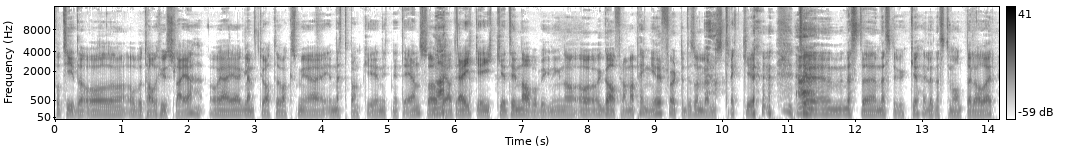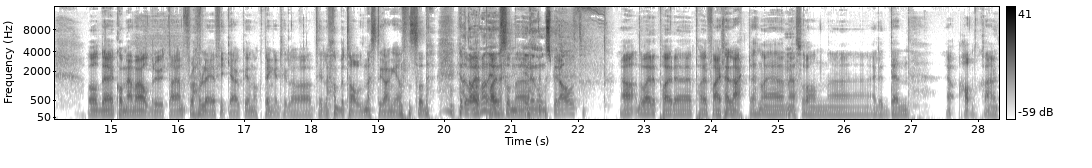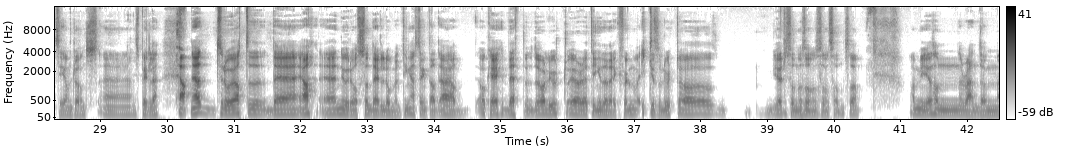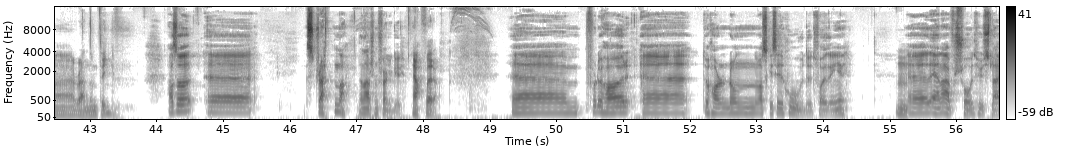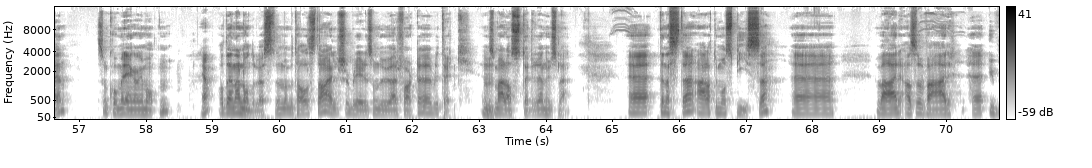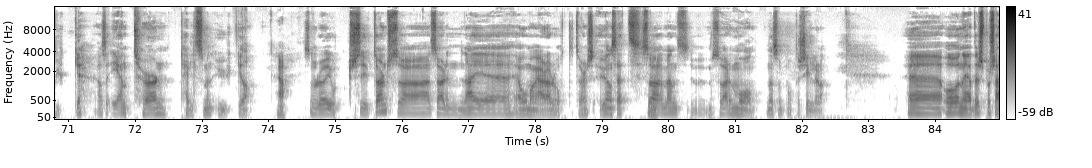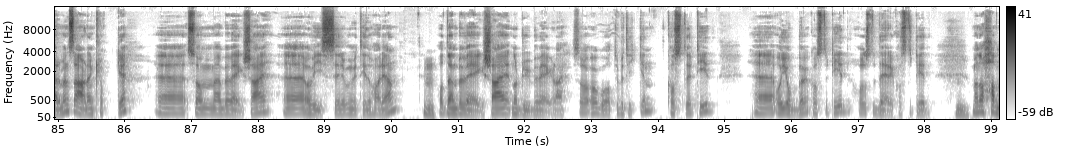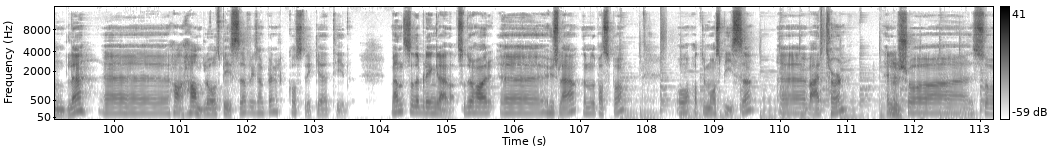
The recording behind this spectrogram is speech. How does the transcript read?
på tide å, å betale husleie, og jeg glemte jo at det var ikke så mye i nettbank i 1991, så Nei. det at jeg ikke gikk til nabobygningen og, og ga fra meg penger, førte til sånn lønnstrekk til neste, neste uke, eller neste måned, eller hva det er. Og det kom jeg meg aldri ut av igjen, for da ble, fikk jeg jo ikke nok penger til å, til å betale det neste gang igjen. Så det, det ja, var et par inne, sånne inne noen spiral. Ja, det var et par, eh, par feil jeg lærte når jeg, når jeg så han, eh, eller den, ja, han kan jeg vel si om Jones, eh, spille. Ja. Men jeg tror jo at det, ja, han gjorde også en del dumme ting. Jeg tenkte at ja, ja, ok, det, det var lurt å gjøre det ting i den rekkefølgen, det var ikke så lurt å gjøre sånn og sånn og sånn, sånn. så det var mye sånn random, eh, random ting. Altså, uh, Stratton, da, den er som følger. Ja, få høre. Uh, for du har, uh, du har noen hva skal jeg si, hovedutfordringer. Mm. Det ene er for så vidt husleien, som kommer en gang i måneden. Ja. Og den er nådeløs. Den må betales da, ellers så blir det som du erfarte, blir trekk. Mm. Som er da større enn husleien. Det neste er at du må spise hver, altså hver uke. Altså én turn telles som en uke, da. Så når du har gjort syv turns, så, så er det Nei, eh, ja, hvor mange er det? Er det åtte turns? Uansett. Så, Mm. Men så er det månedene som på en måte skiller, da. Eh, og nederst på skjermen så er det en klokke eh, som beveger seg og viser hvor mye tid du har igjen. Mm. Og den beveger seg når du beveger deg. Så å gå til butikken koster tid. Eh, å jobbe koster tid, og å studere koster tid. Mm. Men å handle, eh, handle og spise, f.eks., koster ikke tid. Men så det blir en greie, da. Så du har eh, husleia, den må du passe på. Og at du må spise eh, hver turn. Ellers så, så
